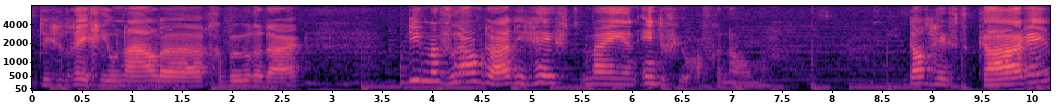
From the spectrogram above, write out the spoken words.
Het is het regionale gebeuren daar. Die mevrouw daar, die heeft mij een interview afgenomen. Dat heeft Karin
